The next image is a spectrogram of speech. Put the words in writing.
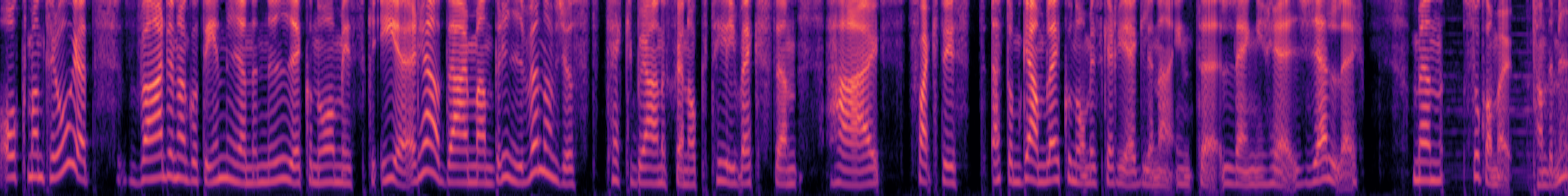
Och man tror att världen har gått in i en ny ekonomisk era där man driven av just techbranschen och tillväxten här faktiskt att de gamla ekonomiska reglerna inte längre gäller. Men så kommer pandemin.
